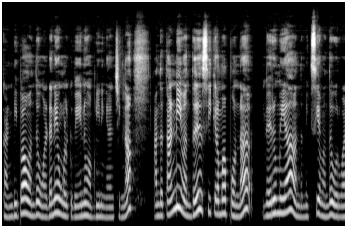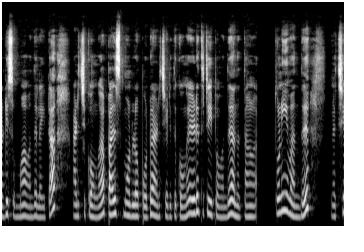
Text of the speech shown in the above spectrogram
கண்டிப்பாக வந்து உடனே உங்களுக்கு வேணும் அப்படின்னு நீங்க நினச்சிங்கன்னா, அந்த தண்ணி வந்து சீக்கிரமாக போனால் வெறுமையாக அந்த மிக்சியை வந்து ஒரு வாட்டி சும்மா வந்து லைட்டாக அடிச்சுக்கோங்க. பல்ஸ் மோடில் போட்டு அடித்து எடுத்துக்கோங்க. எடுத்துட்டு இப்போ வந்து அந்த த துணி வந்து வச்சு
